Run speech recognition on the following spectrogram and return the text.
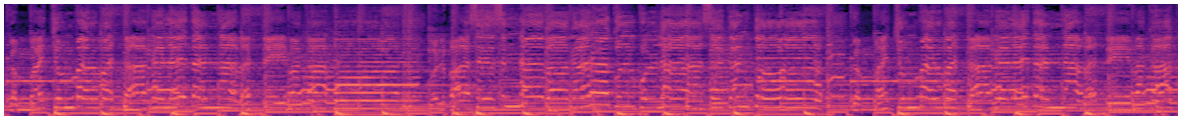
gammachuun barbaaddaa galatan dhaabattee maqaa koo wal baasee sinnaabaa gara qulqullaa sakan koo gammachuun barbaaddaa galatan dhaabattee maqaa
